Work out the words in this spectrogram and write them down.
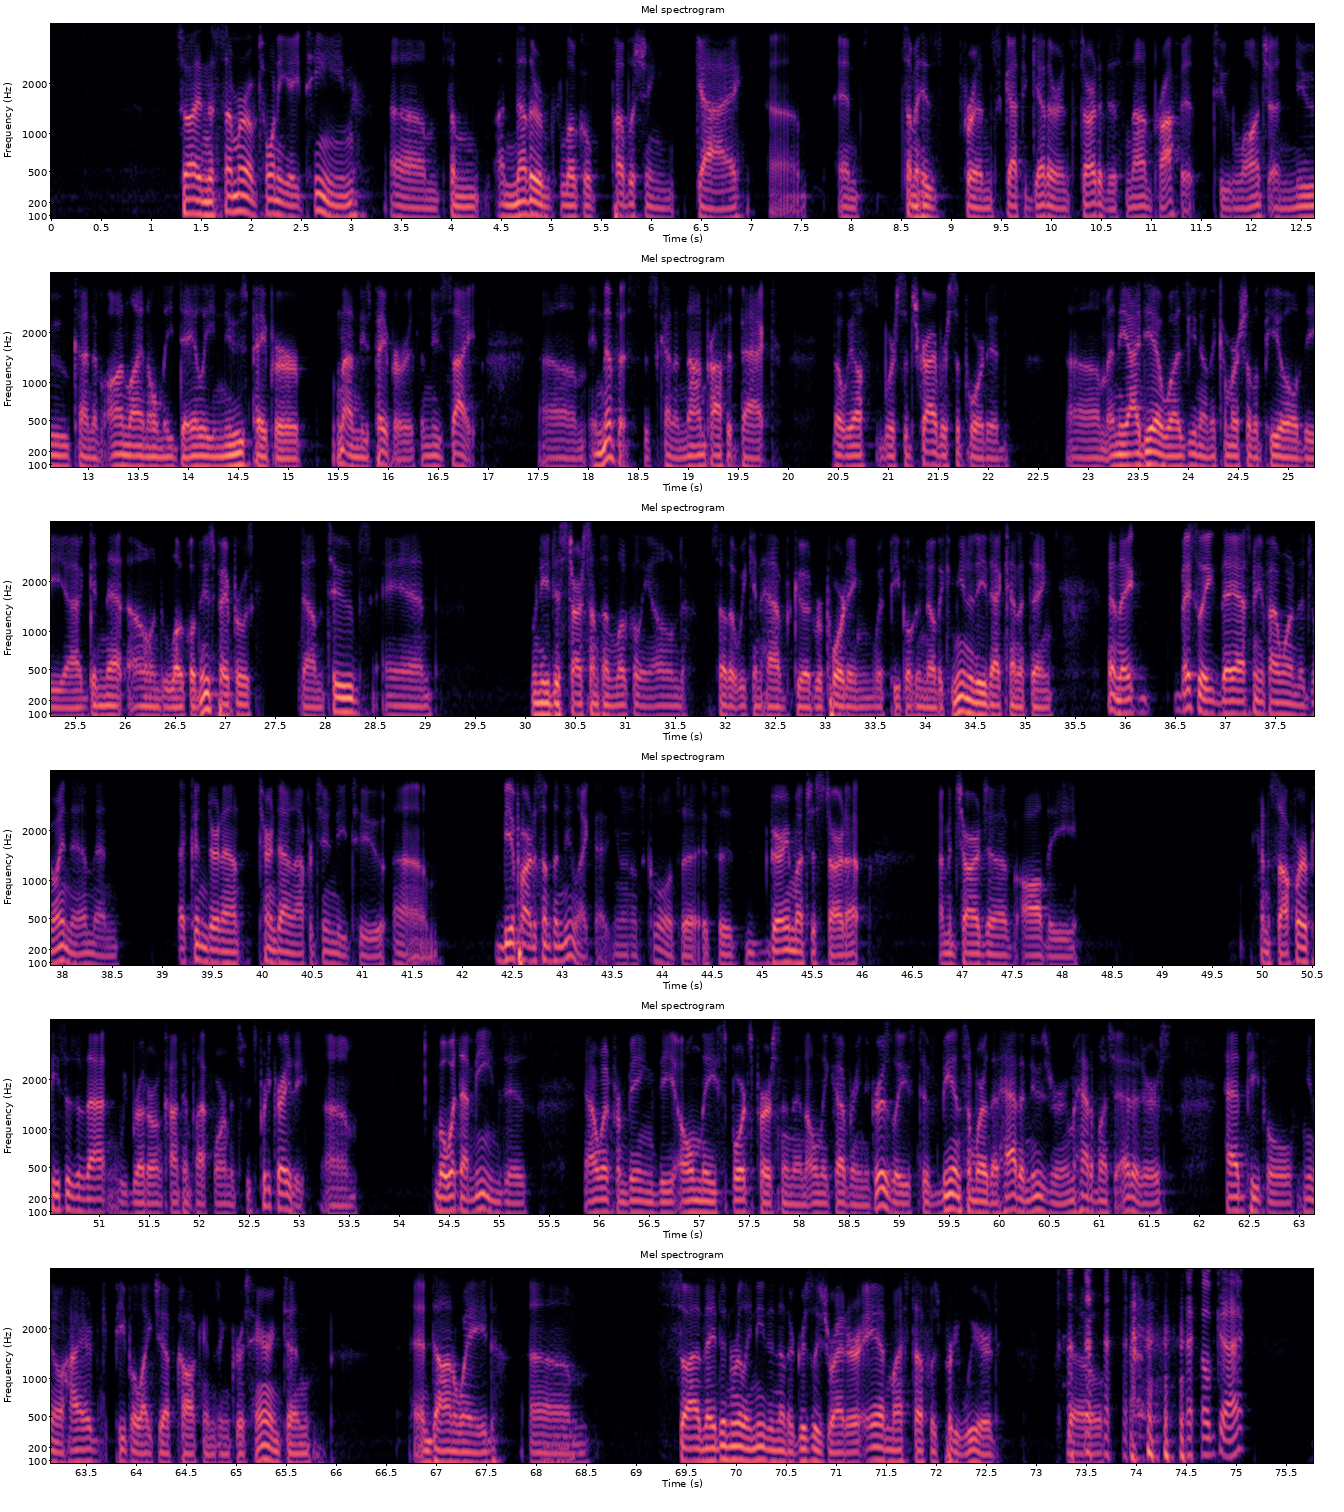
so in the summer of 2018, um, some another local publishing guy um, and some of his friends got together and started this nonprofit to launch a new kind of online only daily newspaper. Not a newspaper; it's a news site um, in Memphis. It's kind of nonprofit backed, but we also were subscriber supported. Um, and the idea was, you know, the commercial appeal. The uh, Gannett owned local newspaper was down the tubes, and we need to start something locally owned so that we can have good reporting with people who know the community, that kind of thing. And they basically they asked me if I wanted to join them, and I couldn't turn down turn down an opportunity to um, be a part of something new like that. You know, it's cool. It's a it's a very much a startup. I'm in charge of all the kind of software pieces of that. We wrote our own content platform. It's it's pretty crazy. Um, but what that means is I went from being the only sports person and only covering the Grizzlies to being somewhere that had a newsroom, had a bunch of editors, had people, you know, hired people like Jeff Calkins and Chris Harrington and Don Wade. Um, so I, they didn't really need another Grizzlies writer, and my stuff was pretty weird. So okay.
